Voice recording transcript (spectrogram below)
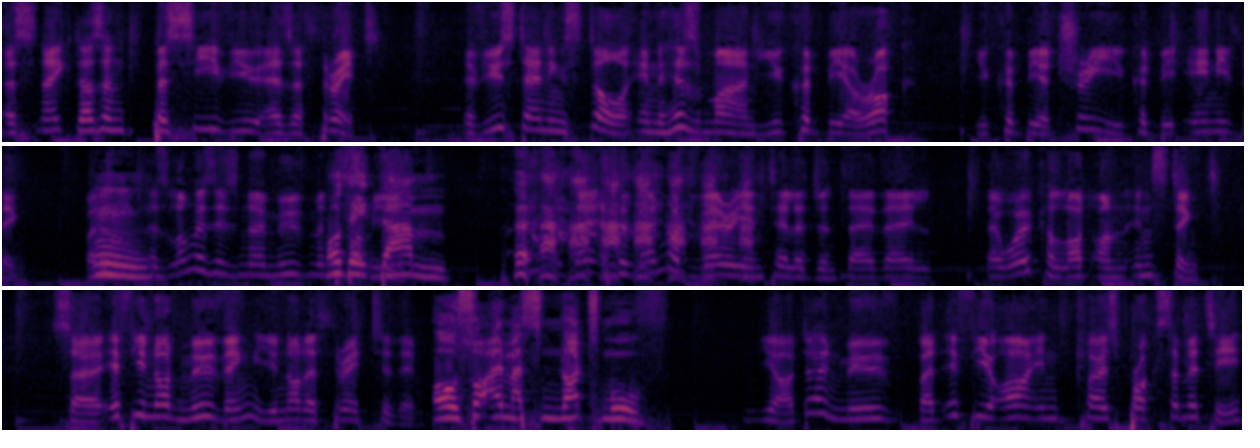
a snake doesn't perceive you as a threat. If you're standing still, in his mind, you could be a rock, you could be a tree, you could be anything. But as, as long as there's no movement Oh, from they you, dumb. they, they're not very intelligent. They, they, they work a lot on instinct. So if you're not moving, you're not a threat to them. Oh, so I must not move. Yeah, don't move. But if you are in close proximity,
